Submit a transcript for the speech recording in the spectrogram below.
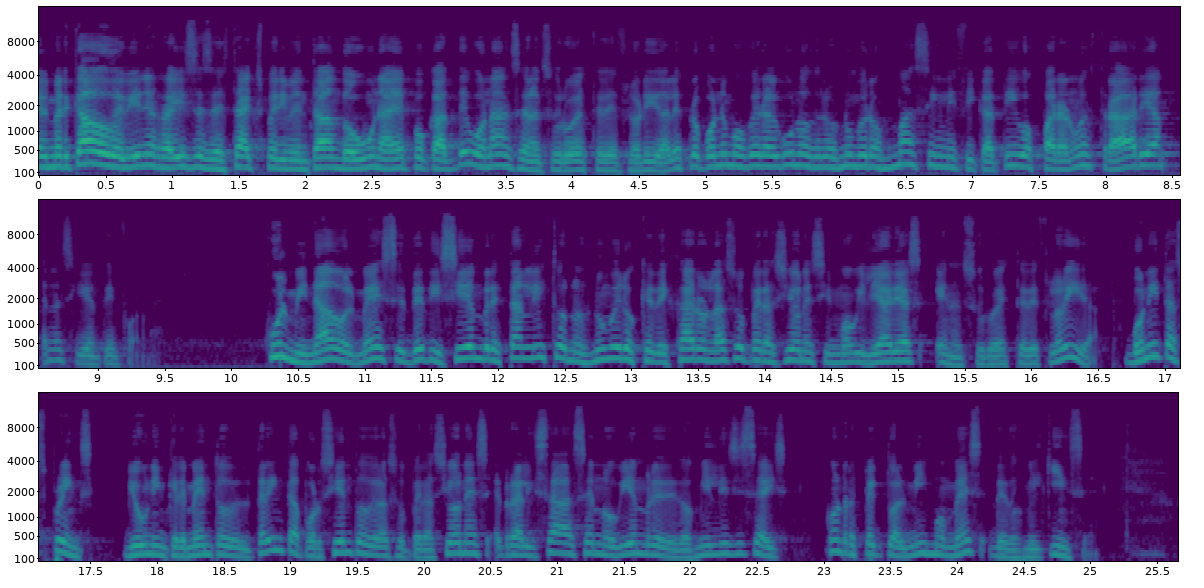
El mercado de bienes raíces está experimentando una época de bonanza en el suroeste de Florida. Les proponemos ver algunos de los números más significativos para nuestra área en el siguiente informe. Culminado el mes de diciembre, están listos los números que dejaron las operaciones inmobiliarias en el suroeste de Florida. Bonita Springs vio un incremento del 30% de las operaciones realizadas en noviembre de 2016 con respecto al mismo mes de 2015.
